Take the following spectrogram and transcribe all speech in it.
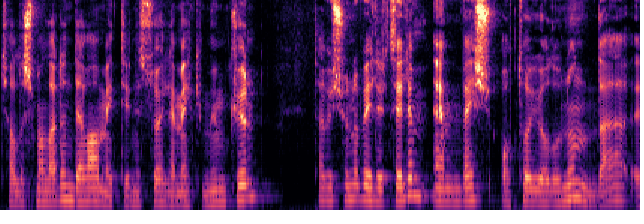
çalışmaların devam ettiğini söylemek mümkün. Tabi şunu belirtelim M5 otoyolunun da e,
